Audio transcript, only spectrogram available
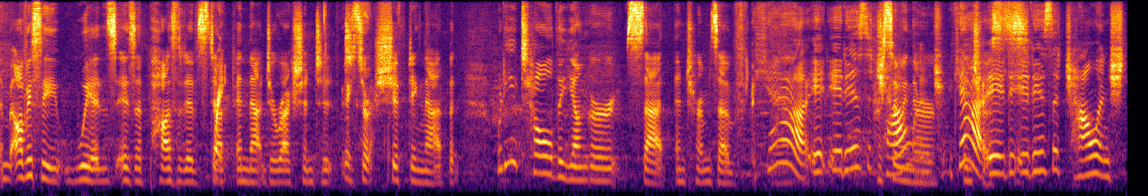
I mean, obviously WIDS is a positive step Right. in that direction to, to start shifting that, but what do you tell the younger set in terms of Yeah, it, it is a Pursuing their challenge. Yeah, it, it is a challenge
